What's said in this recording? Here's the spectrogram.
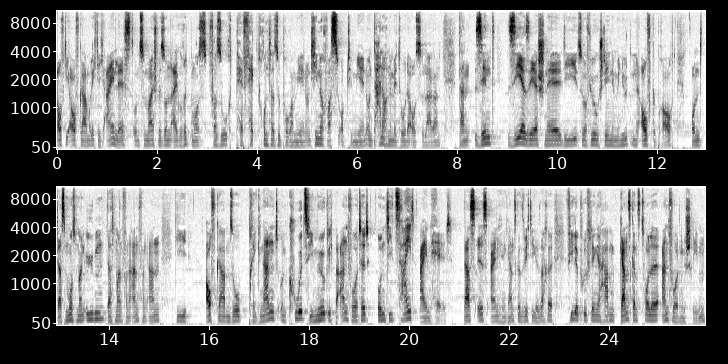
auf die Aufgaben richtig einlässt und zum Beispiel so einen Algorithmus versucht, perfekt runter zu programmieren und hier noch was zu optimieren und da noch eine Methode auszulagern, dann sind sehr, sehr schnell die zur Verfügung stehenden Minuten aufgebraucht. Und das muss man üben, dass man von Anfang an die Aufgaben so prägnant und kurz wie möglich beantwortet und die Zeit einhält. Das ist eigentlich eine ganz, ganz wichtige Sache. Viele Prüflinge haben ganz, ganz tolle Antworten geschrieben,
